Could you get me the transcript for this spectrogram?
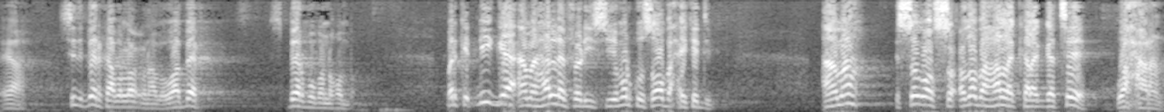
Ya sidii beerkaaba loo cunaaba waa beer beer buuba marka dhiiggaa ama ha la fadhiisiiyo markuu soo baxay kadib ama isagoo socdoba ha la kala gatee waa xaaraan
